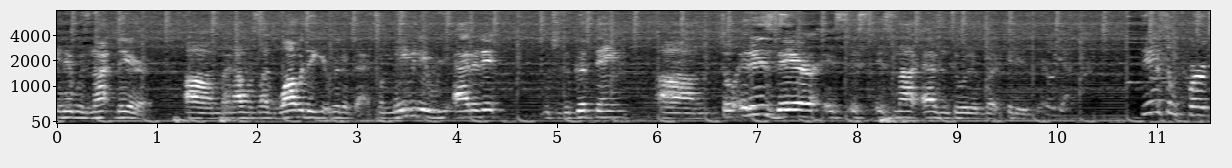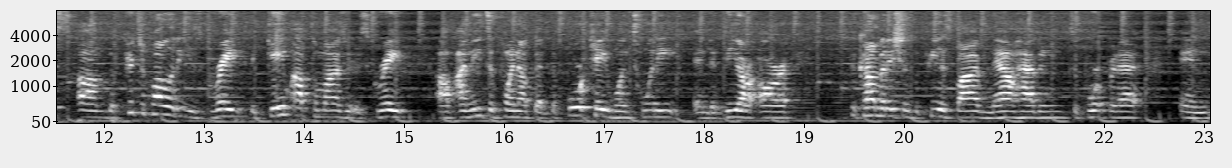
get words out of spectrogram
and it was not there. Um, and I was like, why would they get rid of that? So maybe they re-added it, which is a good thing. Um, so it is there. It's, it's, it's not as intuitive, but it is there. So yeah, there's some perks. Um, the picture quality is great. The game optimizer is great. Um, I need to point out that the 4K 120 and the VRR, the combination of the PS5 now having support for that and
